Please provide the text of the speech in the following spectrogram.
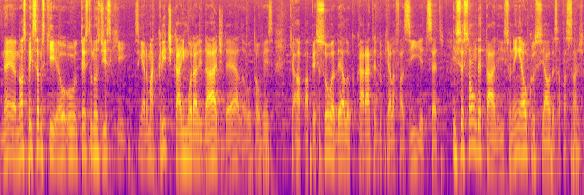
Né? Nós pensamos que o, o, texto nos diz que assim, era uma crítica à imoralidade dela, ou talvez a, a pessoa dela, o caráter do que ela fazia, etc. Isso é só um detalhe, isso nem é o crucial dessa passagem.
